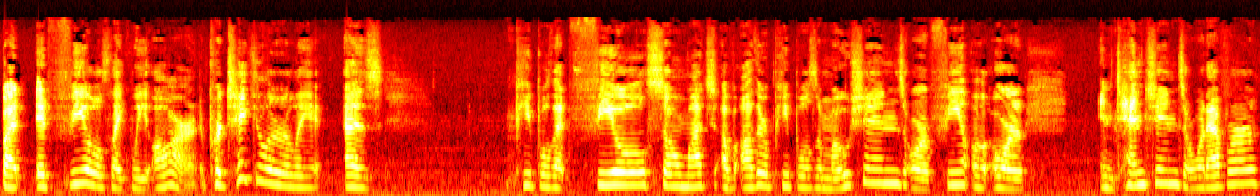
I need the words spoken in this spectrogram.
but it feels like we are, particularly as people that feel so much of other people's emotions or feel or intentions or whatever.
